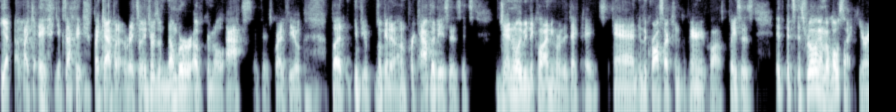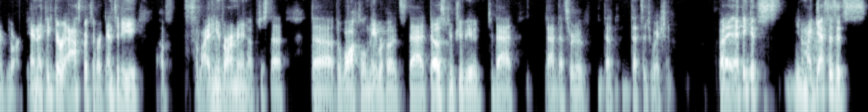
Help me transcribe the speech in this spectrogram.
Yeah, by exactly by capita, right? So in terms of number of criminal acts, like there's quite a few, but if you look at it on a per capita basis, it's generally been declining over the decades. And in the cross section, comparing across places, it, it's it's really on the low side here in New York. And I think there are aspects of our density, of the lighting environment, of just the the the walkable neighborhoods that does contribute to that that that sort of that that situation. But I, I think it's you know my guess is it's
